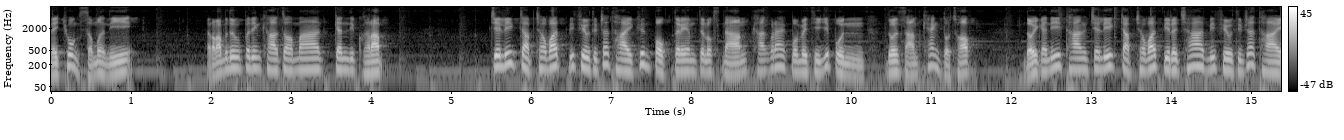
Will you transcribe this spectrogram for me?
ในช่วงเสมอนี้ เรามาดูประเด็นข่าวต่อมากันดีกว่าครับเจลิกจับชาวัตมิดฟิลด์ทีมชาติไทยขึ้นปกเตรียมจะลงสนามครั้งแรกบนเวทีญี่ปุ่น โดน 3 แข้งตัวช็อป โดยการนี้ทางเจลิกจับชวัตวีรชาติมิดฟิลด์ทีมชาติไทย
